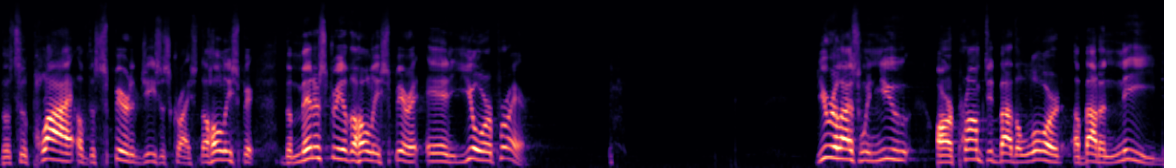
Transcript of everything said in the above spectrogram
the supply of the Spirit of Jesus Christ, the Holy Spirit, the ministry of the Holy Spirit in your prayer. Do you realize when you are prompted by the Lord about a need,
